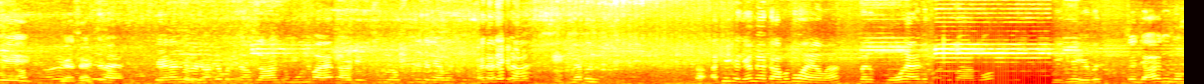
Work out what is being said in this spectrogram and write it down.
ਮੈਂ ਇਹਨਾਂ ਨੇ ਪਲਾਨ ਮੂੰਹ ਕੇ ਉਹ ਕਿੱਥੇ ਚੱਲਿਆ ਮੈਂ ਇੱਥੇ ਦੇਖ ਕੇ ਕਿਹਾ, ਬੋਲੋ। ਮੈਂ ਕੋਈ ਅੱਛੇ ਚੱਲਿਆ ਮੈਂ ਕੰਮ ਤੋਂ ਆਇਆ ਵਾਂ। ਮੈਨੂੰ ਫੋਨ ਆਇਆ ਦੁਕ- ਦੁਕਾਨ ਤੋਂ। ਠੀਕ ਨਹੀਂ ਹੈ ਤੇ ਜਾ ਤੂੰ ਤੁਮ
